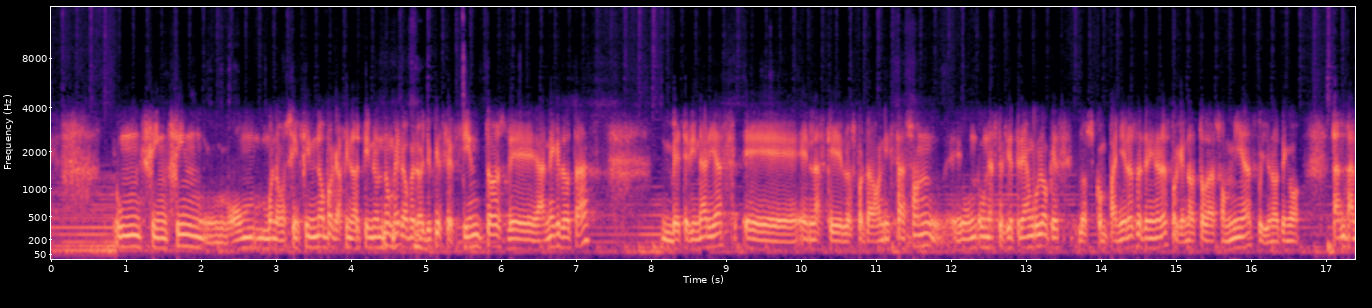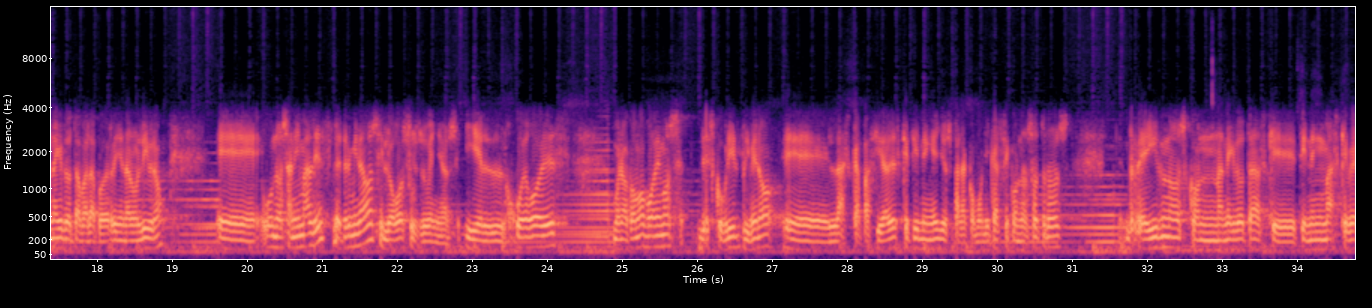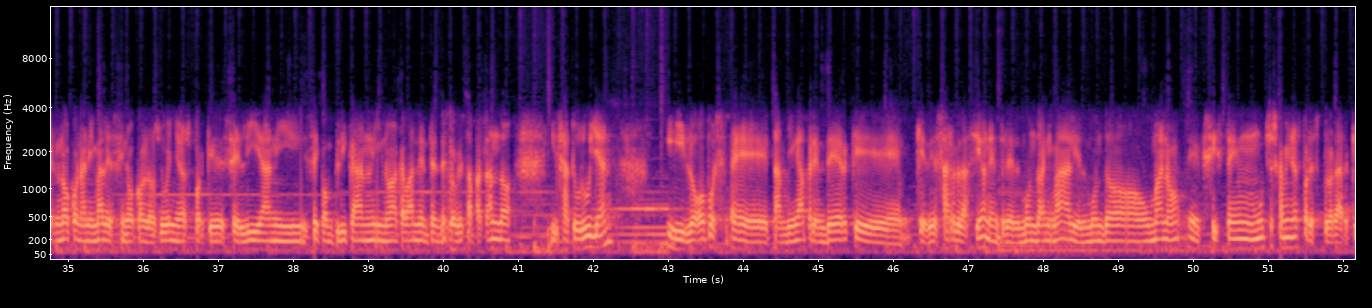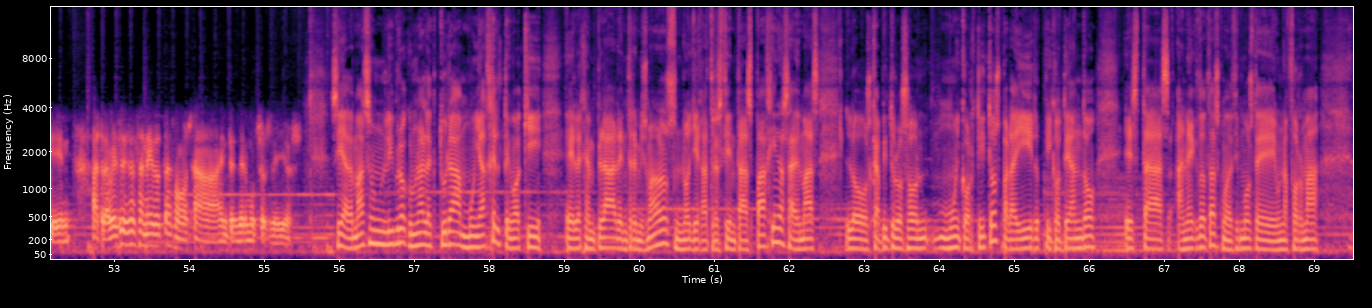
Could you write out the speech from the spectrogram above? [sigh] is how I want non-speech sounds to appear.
un sinfín, un, bueno, sinfín no porque al final tiene un número, pero yo qué sé, cientos de anécdotas veterinarias eh, en las que los protagonistas son eh, una especie de triángulo que es los compañeros veterinarios, porque no todas son mías, pues yo no tengo tanta anécdota para poder rellenar un libro, eh, unos animales determinados y luego sus dueños. Y el juego es, bueno, cómo podemos descubrir primero eh, las capacidades que tienen ellos para comunicarse con nosotros, reírnos con anécdotas que tienen más que ver no con animales, sino con los dueños, porque se lían y se complican y no acaban de entender lo que está pasando y se y luego pues eh, también aprender que, que, de esa relación entre el mundo animal y el mundo humano existen muchos caminos por explorar, que a través de esas anécdotas vamos a entender muchos de ellos. Sí, además un libro con una lectura muy ágil, tengo aquí el ejemplar entre mis manos, no llega a 300 páginas, además los capítulos son muy cortitos para ir picoteando estas anécdotas, como decimos, de una forma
